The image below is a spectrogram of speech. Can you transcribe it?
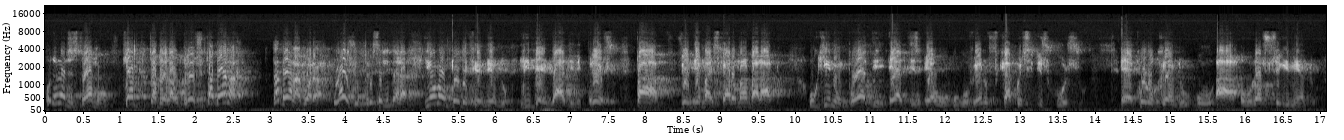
onde nós estamos? Quer tabelar o preço? Tabela. Tabela. Agora, hoje o preço é liberado. E eu não estou defendendo liberdade de preço para vender mais caro ou mais barato. O que não pode é, é o, o, governo ficar com esse discurso, é, colocando o, a, o nosso segmento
